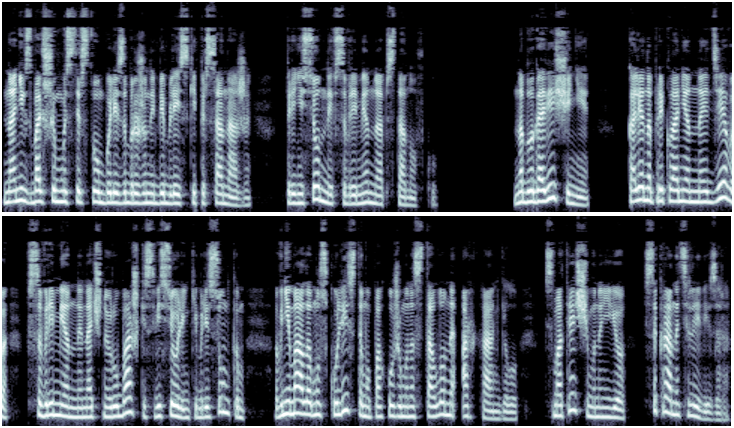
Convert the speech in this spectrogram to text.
На них с большим мастерством были изображены библейские персонажи, перенесенные в современную обстановку. На Благовещении коленопреклоненная дева в современной ночной рубашке с веселеньким рисунком внимала мускулистому, похожему на Сталлоне, архангелу, смотрящему на нее с экрана телевизора.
